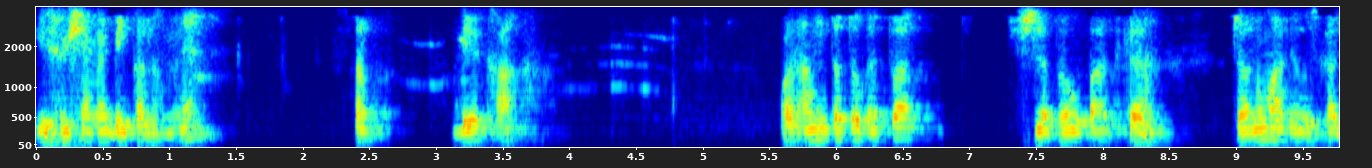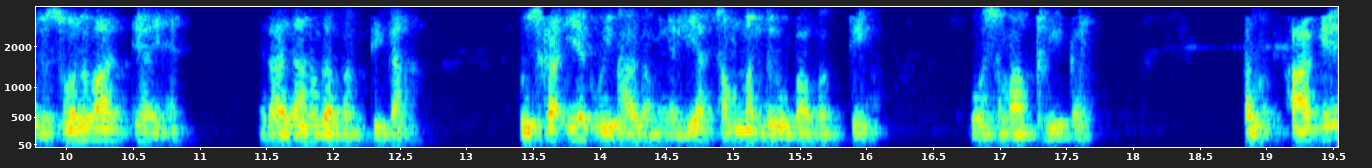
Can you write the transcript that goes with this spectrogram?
इस विषय में भी कल हमने सब देखा। और अंत तो प्रभुपाद का जो अनुवाद है, उसका जो सोलवा अध्याय है, राजानुगा भक्ति का उसका एक विभाग हमने लिया, संबंध रूपा भक्ति, वो समाप्त हुई कल। अब आगे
